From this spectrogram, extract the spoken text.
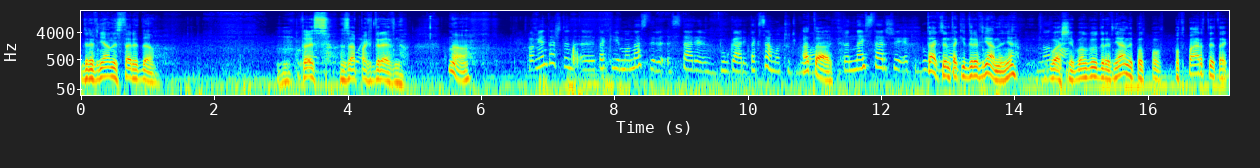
drewniany stary dom. To jest zapach drewna. No, Pamiętasz ten e, taki monastyr stary w Bułgarii? Tak samo czuć było. a tak, Ten najstarszy jaki był w tak, ten Bułgarii. taki drewniany, nie? No, Właśnie, bo on był drewniany, pod, pod, podparty, tak,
